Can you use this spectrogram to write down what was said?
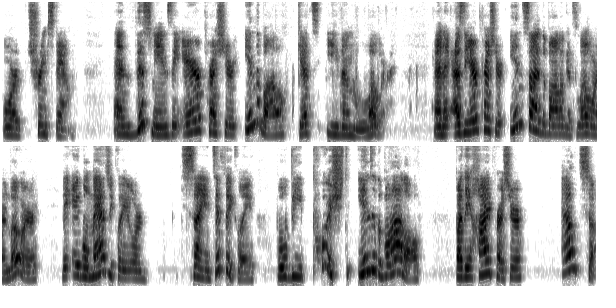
or shrinks down. And this means the air pressure in the bottle gets even lower. And as the air pressure inside the bottle gets lower and lower, the egg will magically or scientifically will be pushed into the bottle by the high pressure outside.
